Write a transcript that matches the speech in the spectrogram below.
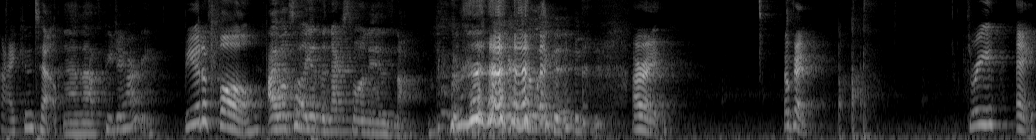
I can tell. And that's PJ Harvey. Beautiful. I will tell you the next one is not related. All right. Okay. 3A.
